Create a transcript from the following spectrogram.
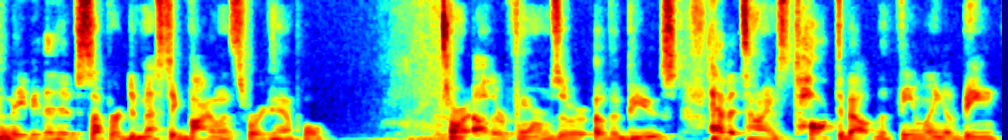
maybe that have suffered domestic violence, for example, or other forms of, of, abuse, have at times talked about the feeling of being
